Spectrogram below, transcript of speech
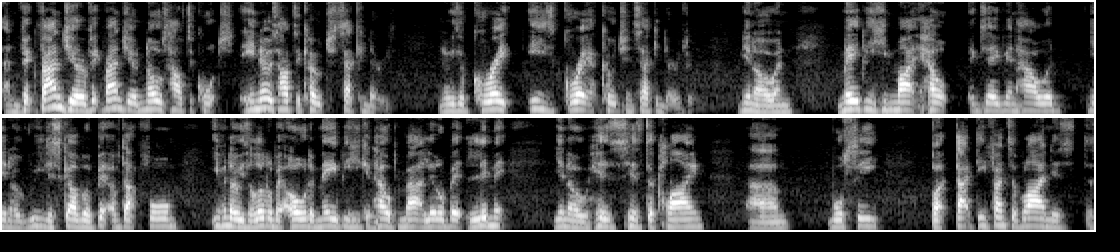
and Vic Fangio. Vic Fangio knows how to coach. He knows how to coach secondaries. You know, he's a great. He's great at coaching secondaries. You know, and maybe he might help Xavier Howard. You know, rediscover a bit of that form. Even though he's a little bit older, maybe he can help him out a little bit, limit, you know, his his decline. Um, we'll see. But that defensive line is the,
